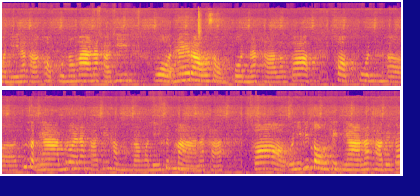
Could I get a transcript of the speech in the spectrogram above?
วันนี้นะคะ ขอบคุณมากๆนะคะ ที่โหวตให้เราสองคนนะคะ แล้วก็ขอบคุณเอ่อผู้จัดงานด้วยนะคะ ที่ทำรางวัลนี้ขึ้นมานะคะ ก็วันนี้พี่ตรงติดงานนะคะเบนก็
